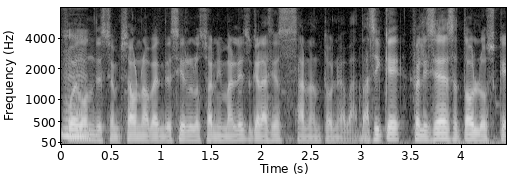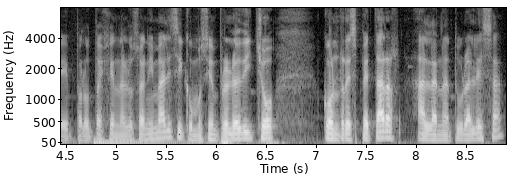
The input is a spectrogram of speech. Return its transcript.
fue donde se empezaron a bendecir a los animales gracias a San Antonio Abad. Así que felicidades a todos los que protegen a los animales y como siempre lo he dicho, con respetar a la naturaleza,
